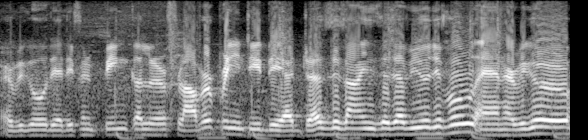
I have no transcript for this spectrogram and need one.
Here we go they are different pink color flower printed. They are dress designs that are beautiful. And here we go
